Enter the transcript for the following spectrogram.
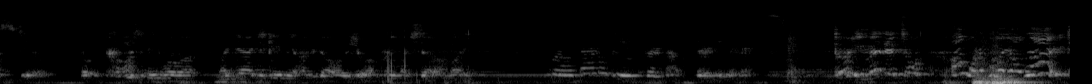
cost you? It cost me? Well, uh, my dad just gave me a $100, so I'm pretty much set on money. Well, that'll be for about 30 minutes. 30 minutes? I want to play all night!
